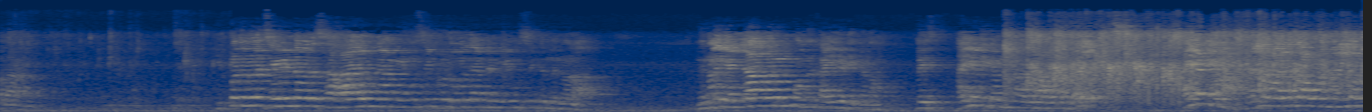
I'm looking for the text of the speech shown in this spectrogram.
അതാണ്. ഇപ്പൊ നിങ്ങൾ ചെയ്യേണ്ട ഒരു സഹായം ഞാൻ മ്യൂസിക് ഇടൂല എന്റെ മ്യൂസിക് നിങ്ങളാ. നിങ്ങൾ എല്ലാവരും ഒന്ന് കൈയടിക്കണം. കൈയടിക്കണം? കൈയടിക്കണം. നല്ല വലുതാവണം നല്ല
